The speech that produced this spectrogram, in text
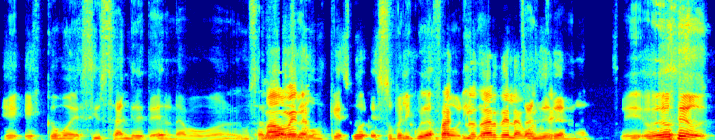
es, como decir Sangre Eterna, un saludo a que es su, es su película favorita. De la Sangre Eterna. Sí.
